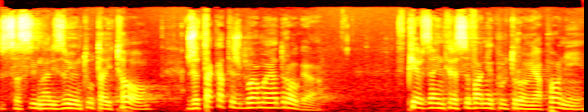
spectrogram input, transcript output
zasygnalizuję tutaj to, że taka też była moja droga. Wpierw zainteresowanie kulturą Japonii,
